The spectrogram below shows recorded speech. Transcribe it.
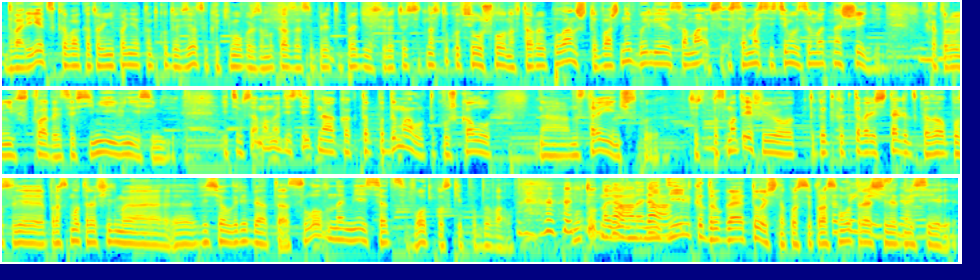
дворецкого, который непонятно откуда взялся, каким образом оказывается при этом продюсере. То есть это настолько все ушло на второй план, что важны были сама, сама система взаимоотношений, которая у них складывалась складывается в семье и вне семьи. И тем самым она действительно как-то поднимала такую шкалу э, настроенческую. То есть, посмотрев ее, так это как товарищ Сталин сказал после просмотра фильма э, «Веселые ребята», словно месяц в отпуске побывал. Ну, тут, наверное, Да, да. неделька, другая точно после просмотра есть, очередной да, серии.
